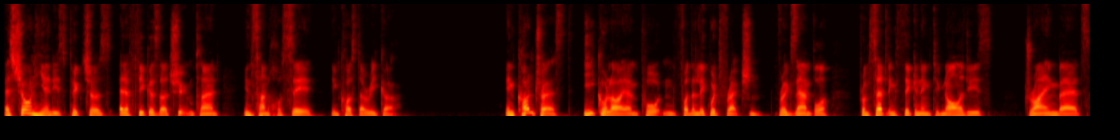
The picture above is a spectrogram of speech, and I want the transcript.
as shown here in these pictures at a sludge treatment plant in San Jose in Costa Rica. In contrast, E. coli are important for the liquid fraction, for example, from settling thickening technologies, drying beds,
